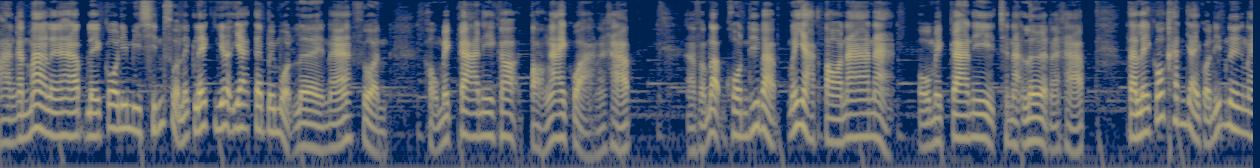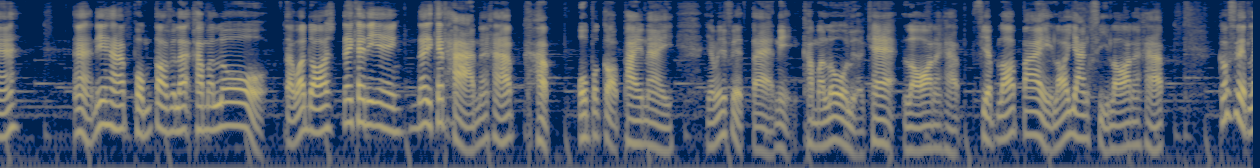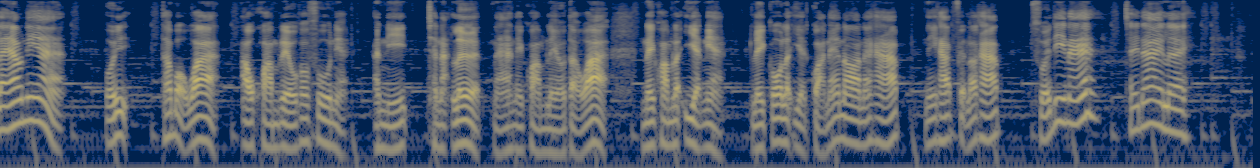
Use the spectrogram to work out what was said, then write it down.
ต่างกันมากเลยนะครับเลโก้นี่มีชิ้นส่วนเล็กๆ เยอะแยะเต็มไปหมดเลยนะ ส่วนของเมกานี่ก็ต่อง่ายกว่านะครับอ่าสำหรับคนที่แบบไม่อยากต่อนานอะโอเมกานี่ชนะเลิศนะครับ แต่เลโก้คันใหญ่กว่านิดนึงนะ อะนี่ครับ ผมต่อไปแล้วคามาโลแต่ว่าดอชได้แค่นี้เองได้แค่ฐานนะครับกับองค์ประกอบภายใน ยังไม่เสร็จแต่นี่คามาโลเหลือแค่ล้อนะครับ เสียบล้อไปล้อยางสี่ล้อนะครับ ก็เสร็จแล้วเนี่ยโอ้ยถ้าบอกว่าเอาความเร็วเข้าสู้เนี่ยอันนี้ชนะเลิศนะในความเร็วแต่ว่าในความละเอียดเนี่ยเลโก้ละเอียดกว่าแน่นอนนะครับ นี่ครับเสร็จแล้วครับ สวยดีนะ ใช้ได้เลย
